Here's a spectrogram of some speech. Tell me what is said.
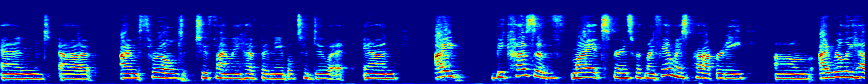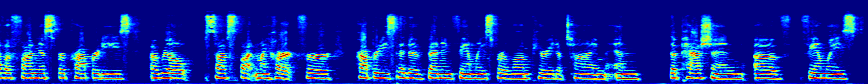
and uh, I'm thrilled to finally have been able to do it. And I because of my experience with my family's property, um, I really have a fondness for properties, a real soft spot in my heart for properties that have been in families for a long period of time and the passion of families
